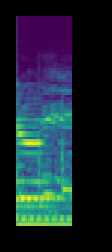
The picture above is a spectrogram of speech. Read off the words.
Happy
